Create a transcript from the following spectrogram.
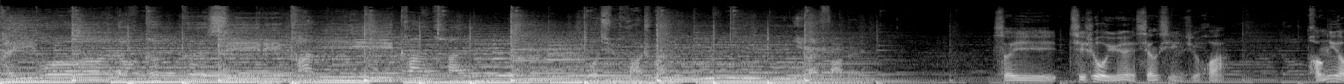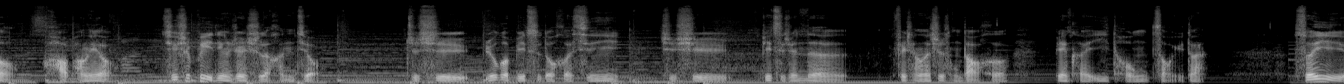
陪我到可可西里看一看海，我去划船，你来发呆。所以，其实我永远相信一句话。朋友，好朋友，其实不一定认识了很久，只是如果彼此都合心意，只是彼此真的非常的志同道合，便可以一同走一段。所以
